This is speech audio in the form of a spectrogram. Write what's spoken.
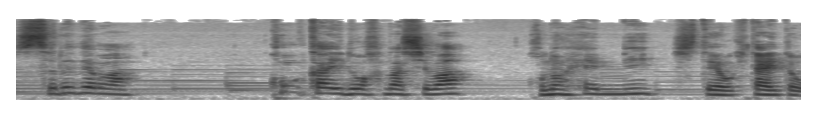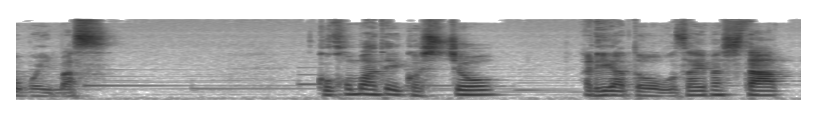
それでは今回のお話はこの辺にしておきたいと思います。ここまでご視聴ありがとうございました。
